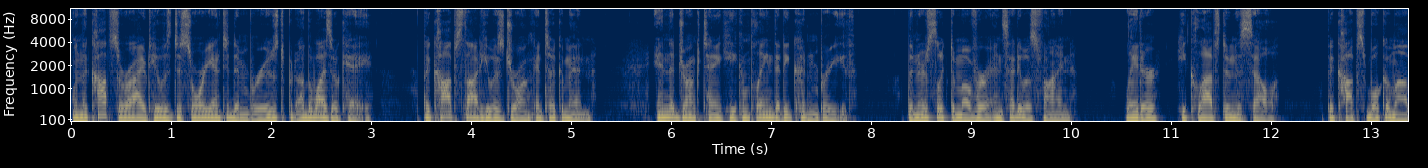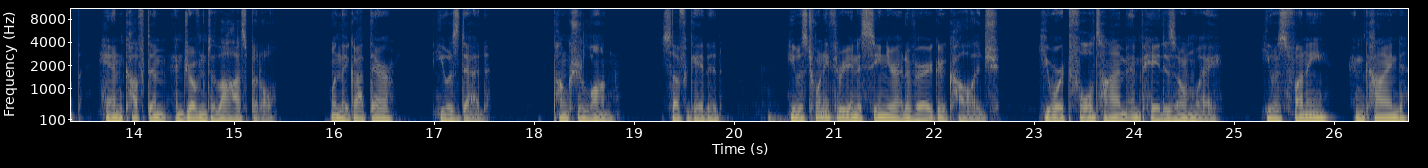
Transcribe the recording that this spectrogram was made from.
When the cops arrived, he was disoriented and bruised, but otherwise okay. The cops thought he was drunk and took him in. In the drunk tank, he complained that he couldn't breathe. The nurse looked him over and said he was fine. Later, he collapsed in his cell. The cops woke him up, handcuffed him, and drove him to the hospital. When they got there, he was dead. Punctured lung, suffocated. He was 23 and a senior at a very good college. He worked full time and paid his own way. He was funny and kind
